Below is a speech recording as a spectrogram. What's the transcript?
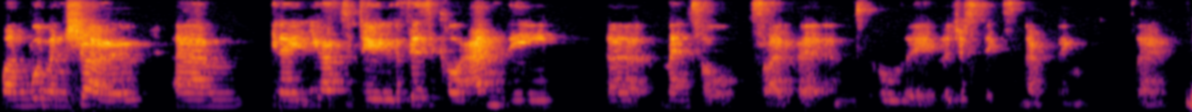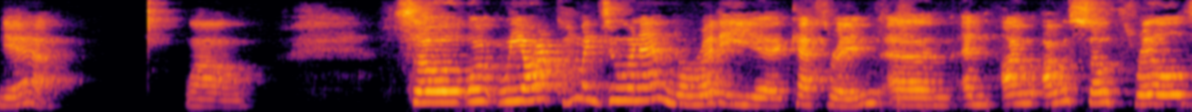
one woman show, um, you know, you have to do the physical and the uh, mental side of it and all the logistics and everything. So, Yeah. Wow. So we- are coming to an end already, uh, Catherine, um, and I, I was so thrilled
